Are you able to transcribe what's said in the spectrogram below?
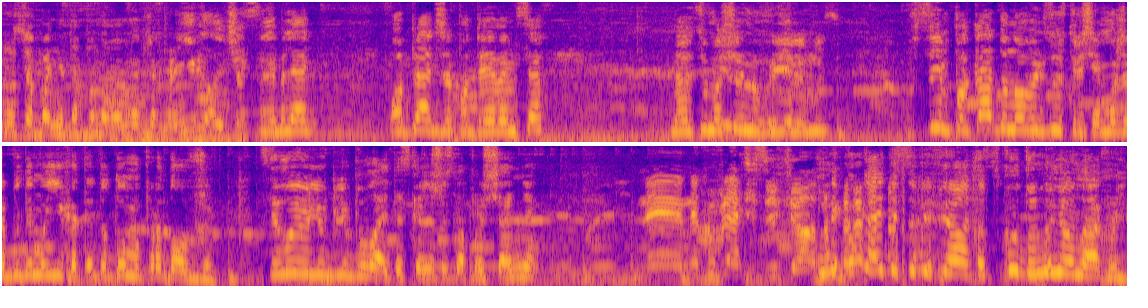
Ну все, пані та панове, ми вже приїхали, часи, блядь. Опять же подивимося на цю машину в Рівні. Всім пока, до нових зустрічей. Може будемо їхати додому, продовжимо. Цілую, люблю, бувайте, скажи щось на прощання. Не, не купляйте свій фіат. Не купляйте собі фіата, скуду, ну його нахуй.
